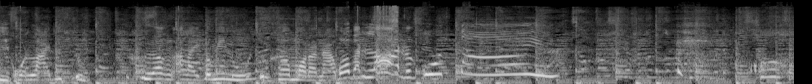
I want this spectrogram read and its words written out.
อีกคนลายที่จุด เครื่องอะไรก็ไม่รู้จุดเครื่องมรณะว่ามันรอดแล้วกูตายโอ้โห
